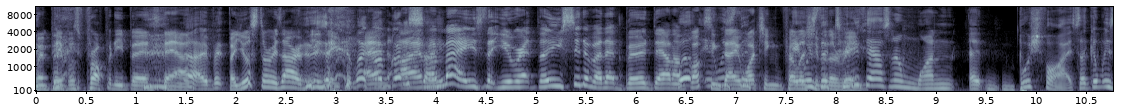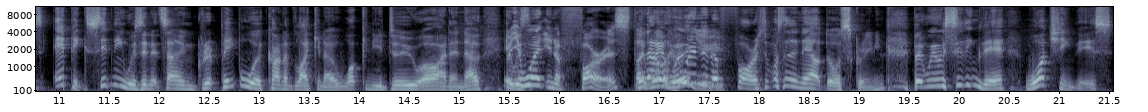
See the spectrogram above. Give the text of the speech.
when people's property burns down. No, but- but your stories are amusing. Like, and gotta I'm say- amazed that you were at the cinema that burned down on Well, Boxing it was Day the- watching Fellowship it was of the Ring. 2001 uh, bushfires. Like it was epic. Sydney was in its own grip. People were kind of like, you know, what can you do? Oh, I don't know. It But you weren't in a forest. Like, no, where we were weren't you? in a forest. It wasn't an outdoor screening, but we were sitting there watching this,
